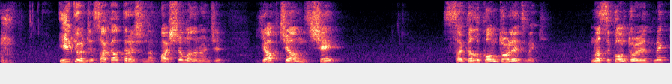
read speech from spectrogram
ilk önce sakal tıraşından başlamadan önce yapacağımız şey sakalı kontrol etmek. Nasıl kontrol etmek?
